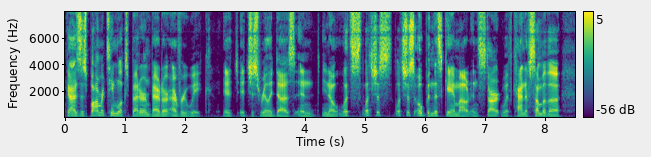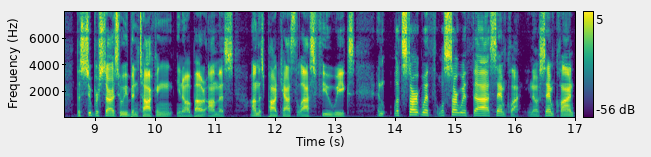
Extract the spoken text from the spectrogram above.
guys, this Bomber team looks better and better every week. It, it just really does. And you know, let's let's just let's just open this game out and start with kind of some of the the superstars who we've been talking you know about on this on this podcast the last few weeks. And let's start with we'll start with uh, Sam Klein. You know, Sam Klein,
